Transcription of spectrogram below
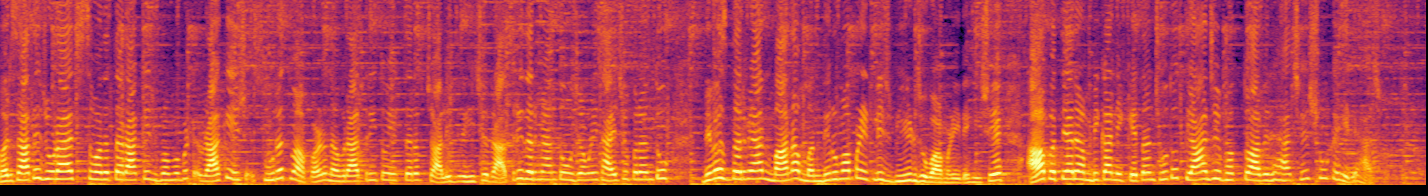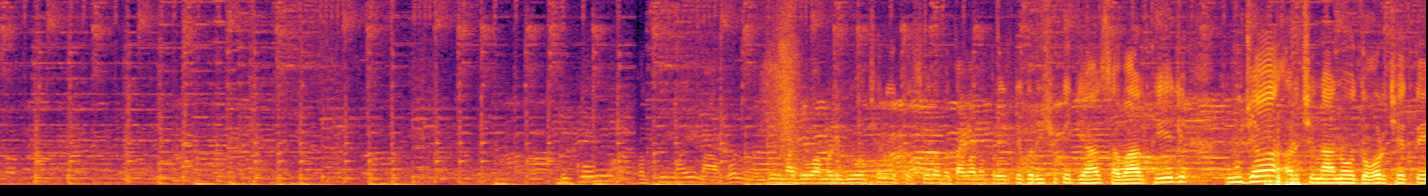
અમારી સાથે જોડાયા છે સંવાદદાતા રાકેશ બ્રહ્મભટ્ટ. રાકેશ, સુરતમાં પણ નવરાત્રી તો એક તરફ ચાલી જ રહી છે. રાત્રિ દરમિયાન તો ઉજવણી થાય છે, પરંતુ દિવસ દરમિયાન માના મંદિરોમાં પણ એટલી જ ભીડ જોવા મળી રહી છે. આપ અત્યારે અંબિકા નિકેતન છો, તો ત્યાં જે ભક્તો આવી રહ્યા છે, શું કહી રહ્યા છે? બિલકુલ ભક્તિમય માહોલ મંદિરમાં જોવા છે બતાવવાનો પ્રયત્ન કરીશું કે જ્યાં સવારથી જ પૂજા અર્ચનાનો દોર છે તે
